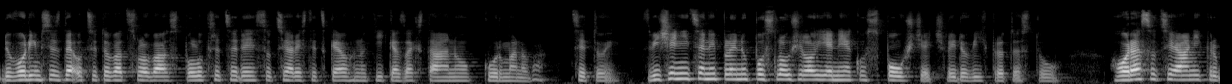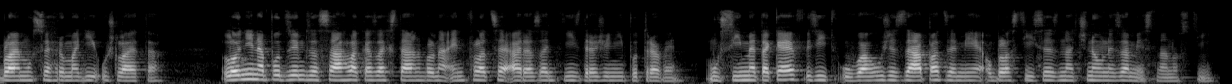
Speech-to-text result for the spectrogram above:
Dovolím si zde ocitovat slova spolupředsedy socialistického hnutí Kazachstánu Kurmanova. Cituji. Zvýšení ceny plynu posloužilo jen jako spouštěč lidových protestů. Hora sociálních problémů se hromadí už léta. Loni na podzim zasáhla Kazachstán vlna inflace a razantní zdražení potravin. Musíme také vzít v úvahu, že západ země je oblastí se značnou nezaměstnaností.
